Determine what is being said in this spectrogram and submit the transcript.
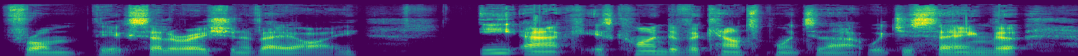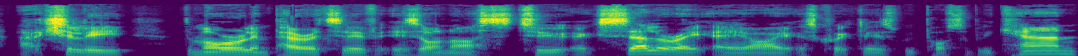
from the acceleration of AI. EAC is kind of a counterpoint to that, which is saying that actually the moral imperative is on us to accelerate AI as quickly as we possibly can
